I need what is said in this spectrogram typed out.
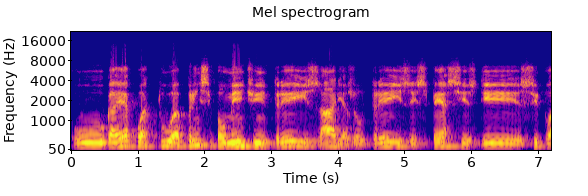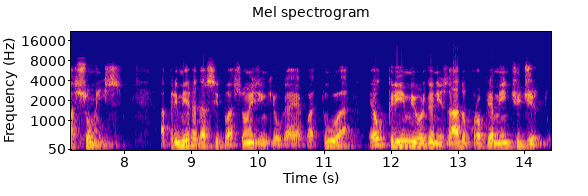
O GAECO atua principalmente em três áreas ou três espécies de situações. A primeira das situações em que o GAECO atua é o crime organizado propriamente dito.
